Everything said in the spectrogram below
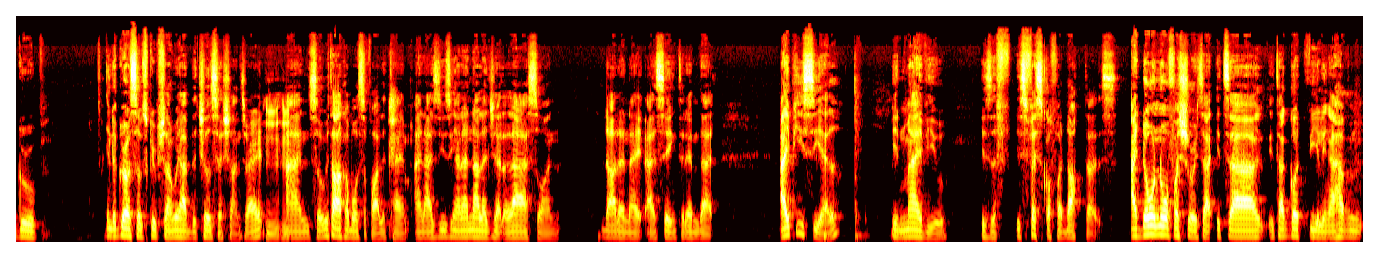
group, in the girl subscription, we have the chill sessions, right? Mhm. And so we talk about stuff all the time. And I was using an analogy at the last one the other night. I was saying to them that IPCL, in my view, is a is FESCO for doctors. I don't know for sure. It's a it's a it's a gut feeling. I haven't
